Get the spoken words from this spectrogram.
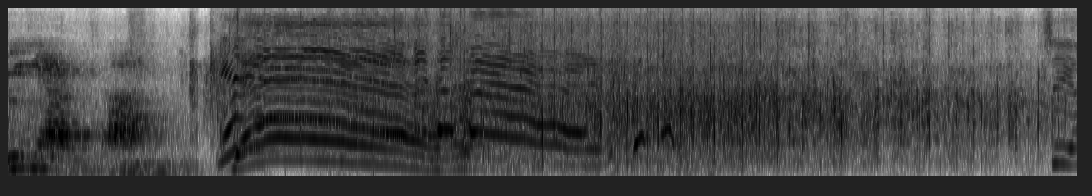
耶！是哟。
